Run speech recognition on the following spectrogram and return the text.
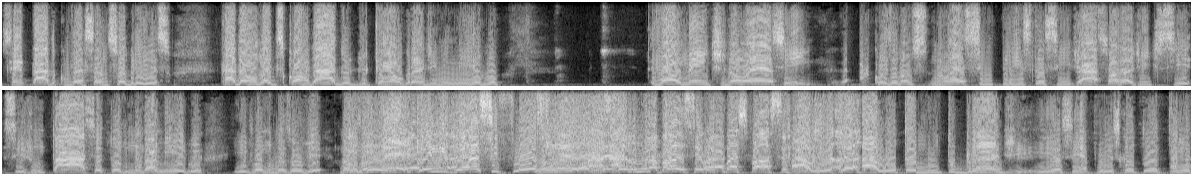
sentado, conversando sobre isso. Cada um vai discordar de quem é o grande inimigo, realmente não é assim, a coisa não, não é simplista assim, de ah, só a gente se, se juntar, ser todo mundo amigo e vamos resolver. Não, não é. Quem me dera se fosse. Não né? é. A- a- o trabalho vai ser muito mais fácil. A luta, a luta é muito grande. E assim, é por isso que eu tô aqui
